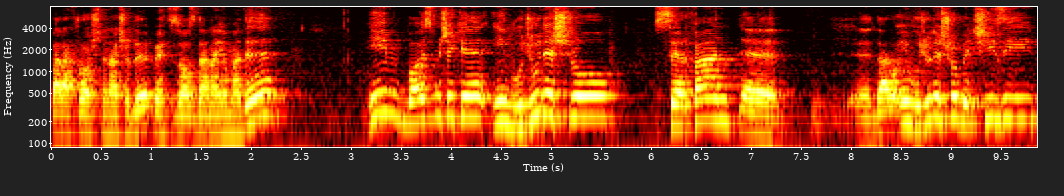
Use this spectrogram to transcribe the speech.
برافراشته نشده به احتراز در نیامده این باعث میشه که این وجودش رو صرفا در این وجودش رو به چیزی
